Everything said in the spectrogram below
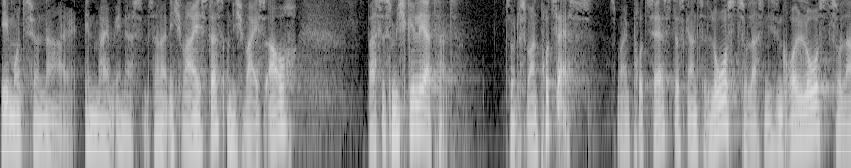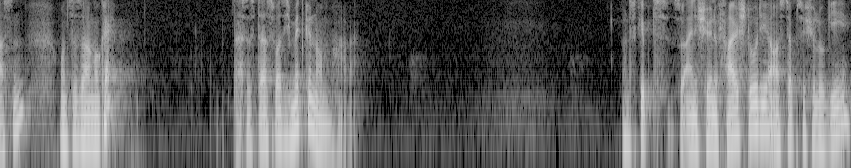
emotional in meinem Innersten, sondern ich weiß das und ich weiß auch, was es mich gelehrt hat. So, das war ein Prozess. Das war ein Prozess, das Ganze loszulassen, diesen Groll loszulassen und zu sagen, okay, das ist das, was ich mitgenommen habe. Und es gibt so eine schöne Fallstudie aus der Psychologie.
